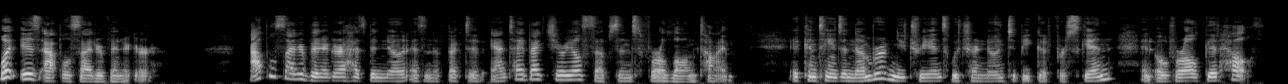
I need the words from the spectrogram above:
What is apple cider vinegar? Apple cider vinegar has been known as an effective antibacterial substance for a long time. It contains a number of nutrients which are known to be good for skin and overall good health.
